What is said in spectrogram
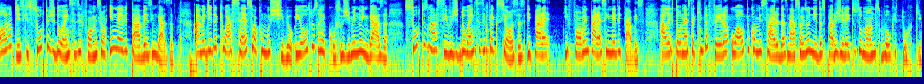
ONU diz que surtos de doenças e fome são inevitáveis em Gaza. À medida que o acesso a combustível e outros recursos diminuem em Gaza, surtos massivos de doenças infecciosas e, para... e fome parecem inevitáveis, alertou nesta quinta-feira o alto comissário das Nações Unidas para os Direitos Humanos, Volker Turk.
